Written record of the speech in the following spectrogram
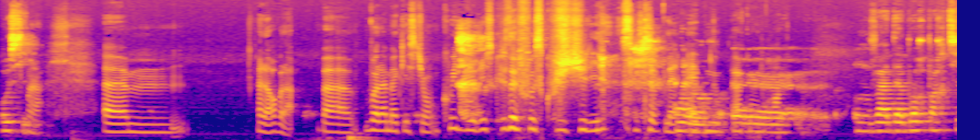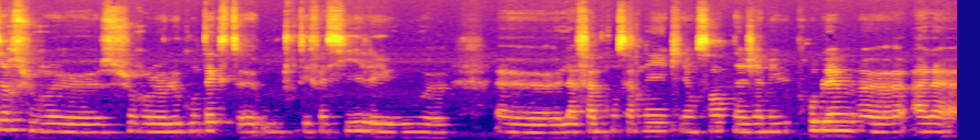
aussi. Euh, alors voilà, bah, voilà ma question. Quid du risque de fausse couche, Julie S'il te plaît, aide-nous à comprendre. Euh, on va d'abord partir sur, euh, sur le contexte où tout est facile et où la femme concernée qui est enceinte n'a jamais eu de problème à la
